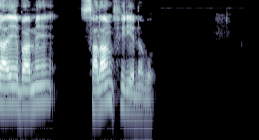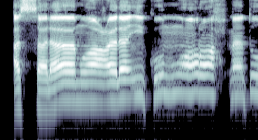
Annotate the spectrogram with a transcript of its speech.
ডায়ে বামে সালাম ফিরিয়ে নেব। আসসালামু আলাইকুম রহমতুল্লাহ।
